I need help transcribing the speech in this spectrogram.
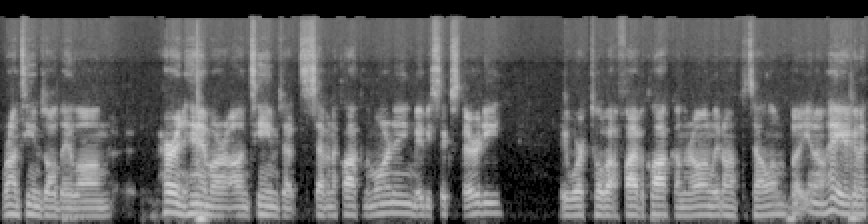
We're on teams all day long. Her and him are on teams at seven o'clock in the morning, maybe six thirty. They work till about five o'clock on their own. We don't have to tell them, but you know, hey, I gotta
